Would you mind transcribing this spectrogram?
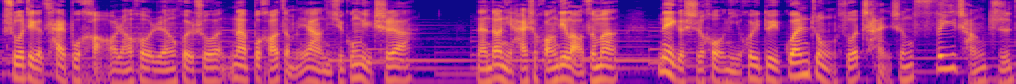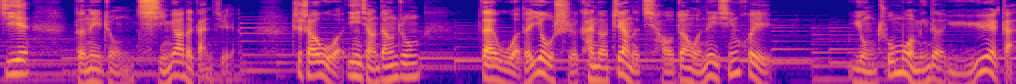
说这个菜不好，然后人会说那不好怎么样？你去宫里吃啊？难道你还是皇帝老子吗？那个时候，你会对观众所产生非常直接的那种奇妙的感觉。至少我印象当中，在我的幼时看到这样的桥段，我内心会涌出莫名的愉悦感，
